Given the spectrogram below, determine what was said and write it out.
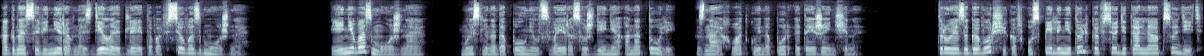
Агнеса Венеровна сделает для этого все возможное. И невозможное, мысленно дополнил свои рассуждения Анатолий, зная хватку и напор этой женщины. Трое заговорщиков успели не только все детально обсудить,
